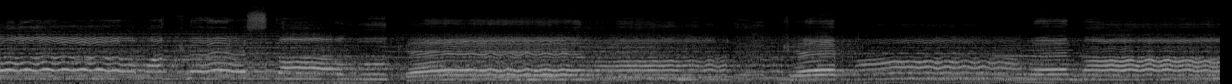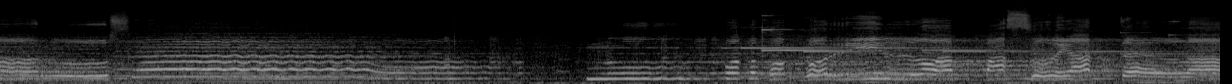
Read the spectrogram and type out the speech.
coccorillo a passo le attella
